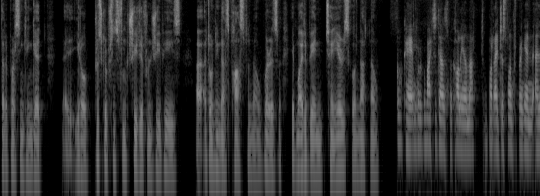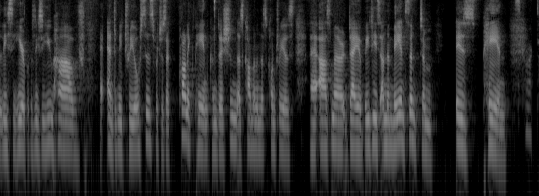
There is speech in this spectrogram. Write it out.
that a person can get, uh, you know, prescriptions from three different GPs. I don't think that's possible now, whereas it might have been 10 years ago, not now. Okay, I'm going to go back to Dennis McCauley on that, but I just want to bring in uh, Lisa here because, Lisa, you have uh, endometriosis, which is a chronic pain condition as common in this country as uh, asthma, diabetes, and the main symptom is pain. That's correct.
